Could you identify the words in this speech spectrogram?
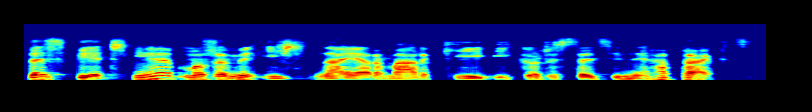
bezpiecznie możemy iść na jarmarki i korzystać z innych atrakcji.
